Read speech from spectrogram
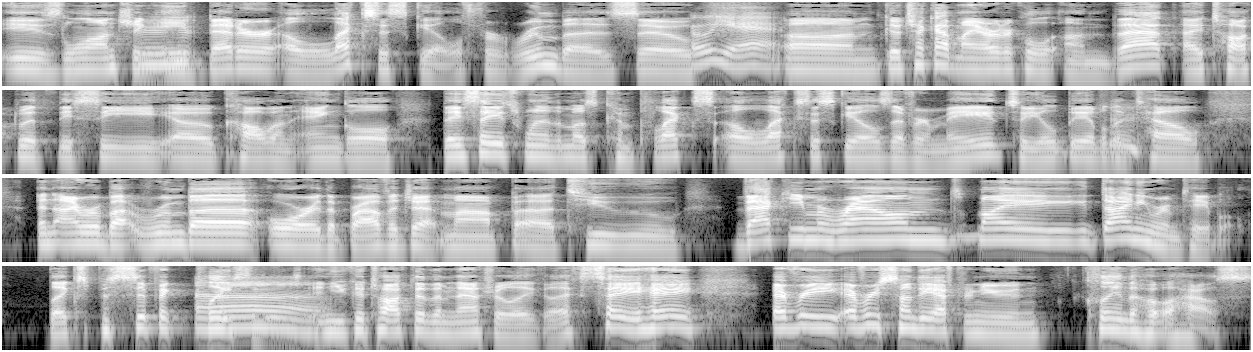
is launching a better Alexa skill for Roombas. So, Mm-hmm. Oh, yeah. um, go check out my article on that. I talked with the CEO, Colin Angle. They say it's one of the most complex Alexa skills ever made. So, you'll be able to tell an iRobot Roomba or the Braava Jet mop uh, to vacuum around my dining room table like specific places Ah. and you could talk to them naturally like say hey every every sunday afternoon clean the whole house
